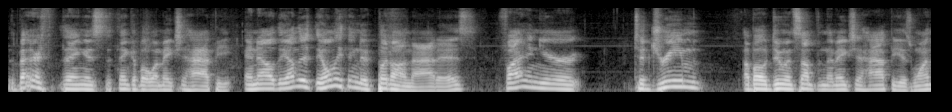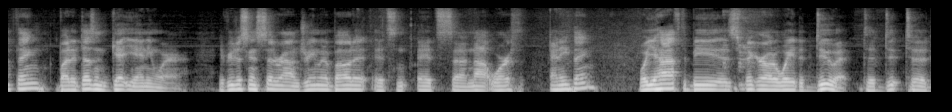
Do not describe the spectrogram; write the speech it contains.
the better thing is to think about what makes you happy. And now the other the only thing to put on that is finding your to dream about doing something that makes you happy is one thing, but it doesn't get you anywhere. If you're just going to sit around dreaming about it, it's it's uh, not worth anything. What you have to be is figure out a way to do it, to do, to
